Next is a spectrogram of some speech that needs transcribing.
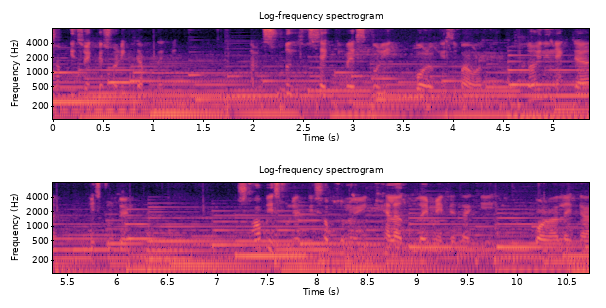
সবকিছু একটা সঠিক দাম থাকে। আমি ছোট কিছু স্যাক্রিফাইস করি, বড় কিছু পাওয়ার ধরে একটা স্টুডেন্ট সব স্টুডেন্টই সবসময় খেলাধুলায় মেতে থাকে। পড়ালেখা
